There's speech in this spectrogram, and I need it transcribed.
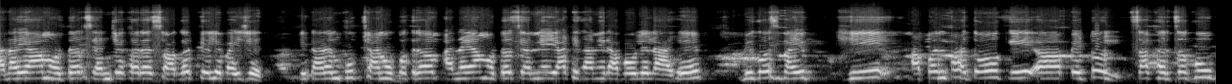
अनया मोटर्स यांचे खरंच स्वागत केले पाहिजेत की कारण खूप छान उपक्रम अनया मोटर्स यांनी या ठिकाणी राबवलेला आहे. बिगोस बाईक ही आपण पाहतो की पेट्रोलचा खर्च खूप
